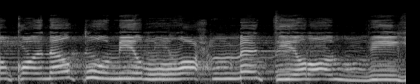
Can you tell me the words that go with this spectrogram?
يقنط من رحمة ربه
